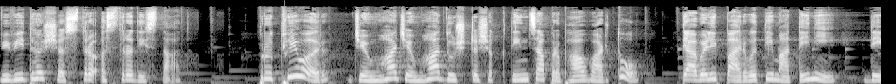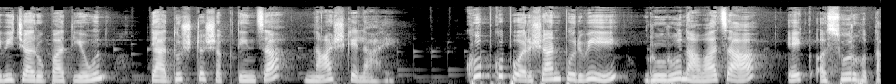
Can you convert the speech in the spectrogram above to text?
विविध शस्त्र अस्त्र दिसतात. पृथ्वीवर जेव्हा जेव्हा दुष्ट शक्तींचा प्रभाव वाढतो त्यावेळी पार्वती मातेनी देवीच्या रूपात येऊन त्या दुष्ट शक्तींचा नाश केला आहे. खूप खूप वर्षांपूर्वी रुरू नावाचा एक असूर होता.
